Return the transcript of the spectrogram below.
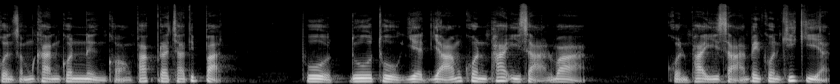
คนสำคัญคนหนึ่งของพรรคประชาธิปัตย์พูดดูถูกเหยียดหยามคนภาคอีสานว่า คนภาคอีสานเป็นคนขี้เกียจ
